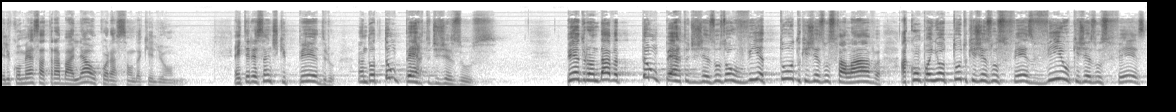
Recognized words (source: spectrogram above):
Ele começa a trabalhar o coração daquele homem. É interessante que Pedro andou tão perto de Jesus. Pedro andava tão perto de Jesus, ouvia tudo que Jesus falava, acompanhou tudo que Jesus fez, viu o que Jesus fez,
